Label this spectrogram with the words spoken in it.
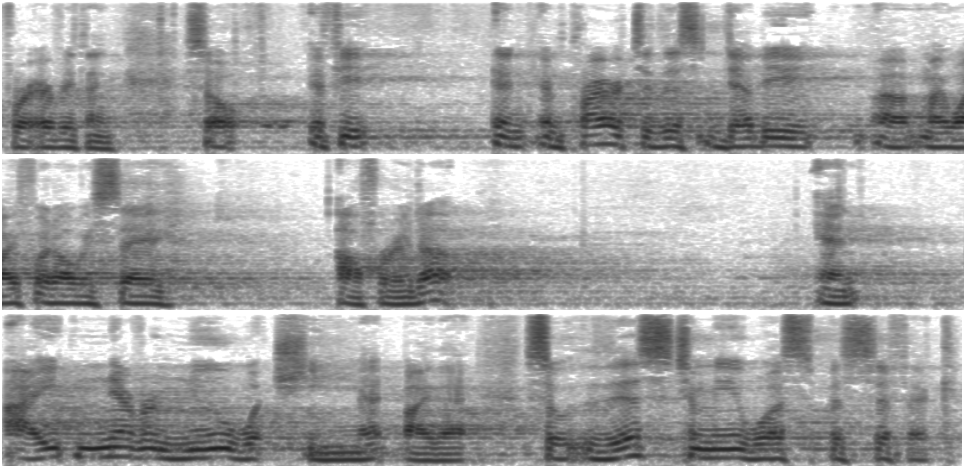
for everything. So if you, and, and prior to this, Debbie, uh, my wife, would always say, offer it up. And I never knew what she meant by that. So this to me was specific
